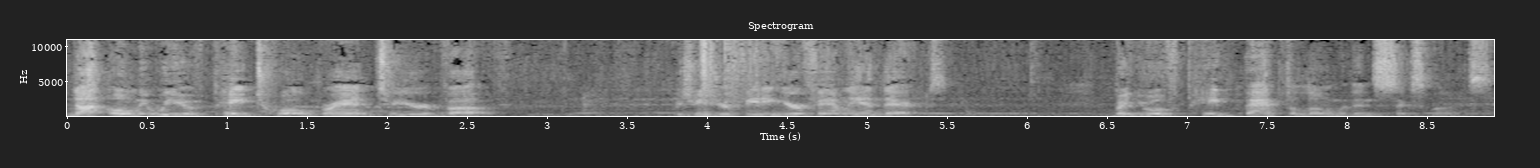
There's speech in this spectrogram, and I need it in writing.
not only will you have paid 12 grand to your Vav, which means you're feeding your family and theirs, but you will have paid back the loan within six months.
